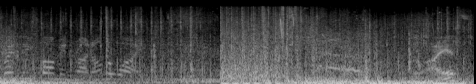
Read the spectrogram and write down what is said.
Friendly bombing run on the way. Goliath?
